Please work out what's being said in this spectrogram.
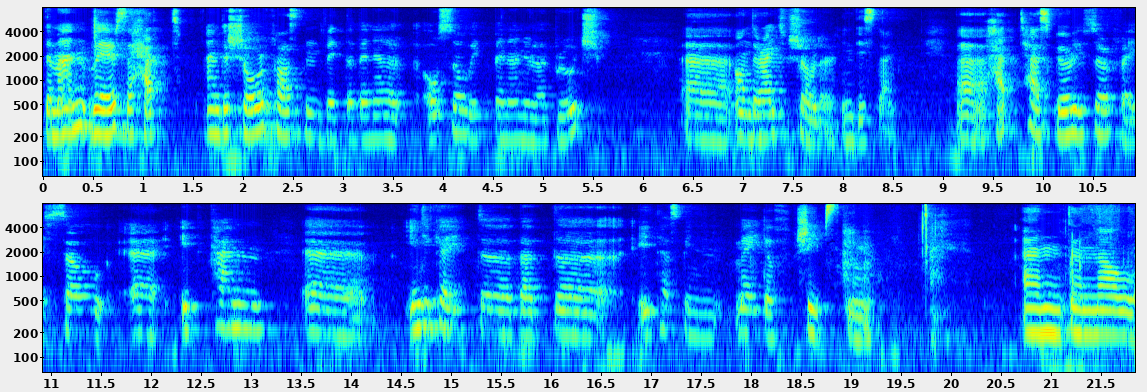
The man wears a hat and a shawl fastened with the also with penannular brooch uh, on the right shoulder in this time. Uh, has curly surface, so uh, it can uh, indicate uh, that uh, it has been made of sheepskin. And now,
